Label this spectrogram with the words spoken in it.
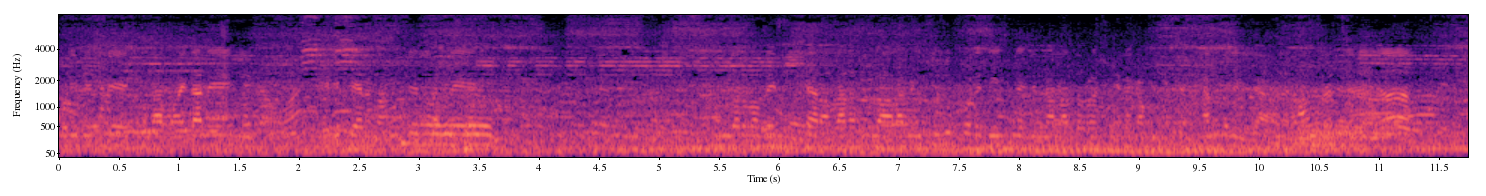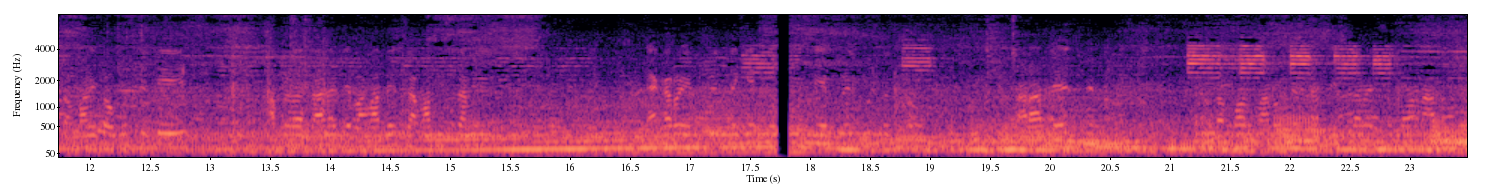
পরিবেশে, খোলা ময়দানে, এদেশের মানুষের সাথে সুন্দরভাবে মিশার আল্লাহ রাবুল আলমিন সুযোগ করে দিয়েছেন। এই জন্য আল্লাহ তালা জ্ঞাপন করছি। আলহামদুলিল্লাহ। সম্মানিত উপস্থিতি, আপনারা জানেন যে বাংলাদেশ জামাত ইসলামী এগারো এপ্রিল থেকে এপ্রিল পর্যন্ত সারা মানুষের কাছে ইসলামের জীবন আলোচনা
